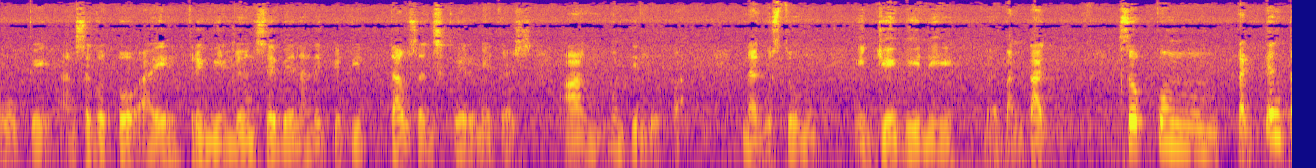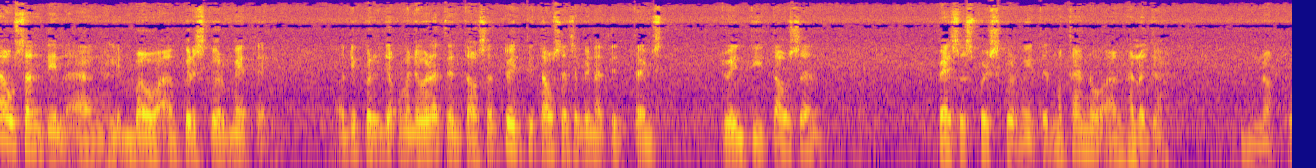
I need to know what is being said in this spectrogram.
Okay. Ang sagot po ay 3,750,000 square meters ang Muntinlupa na gustong i-JB ni Bantag. So, kung tag 10,000 din ang halimbawa ang per square meter, o di pero hindi ako maniwala 10,000, 20,000 sabihin natin times 20,000 pesos per square meter. Magkano ang halaga? Naku,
